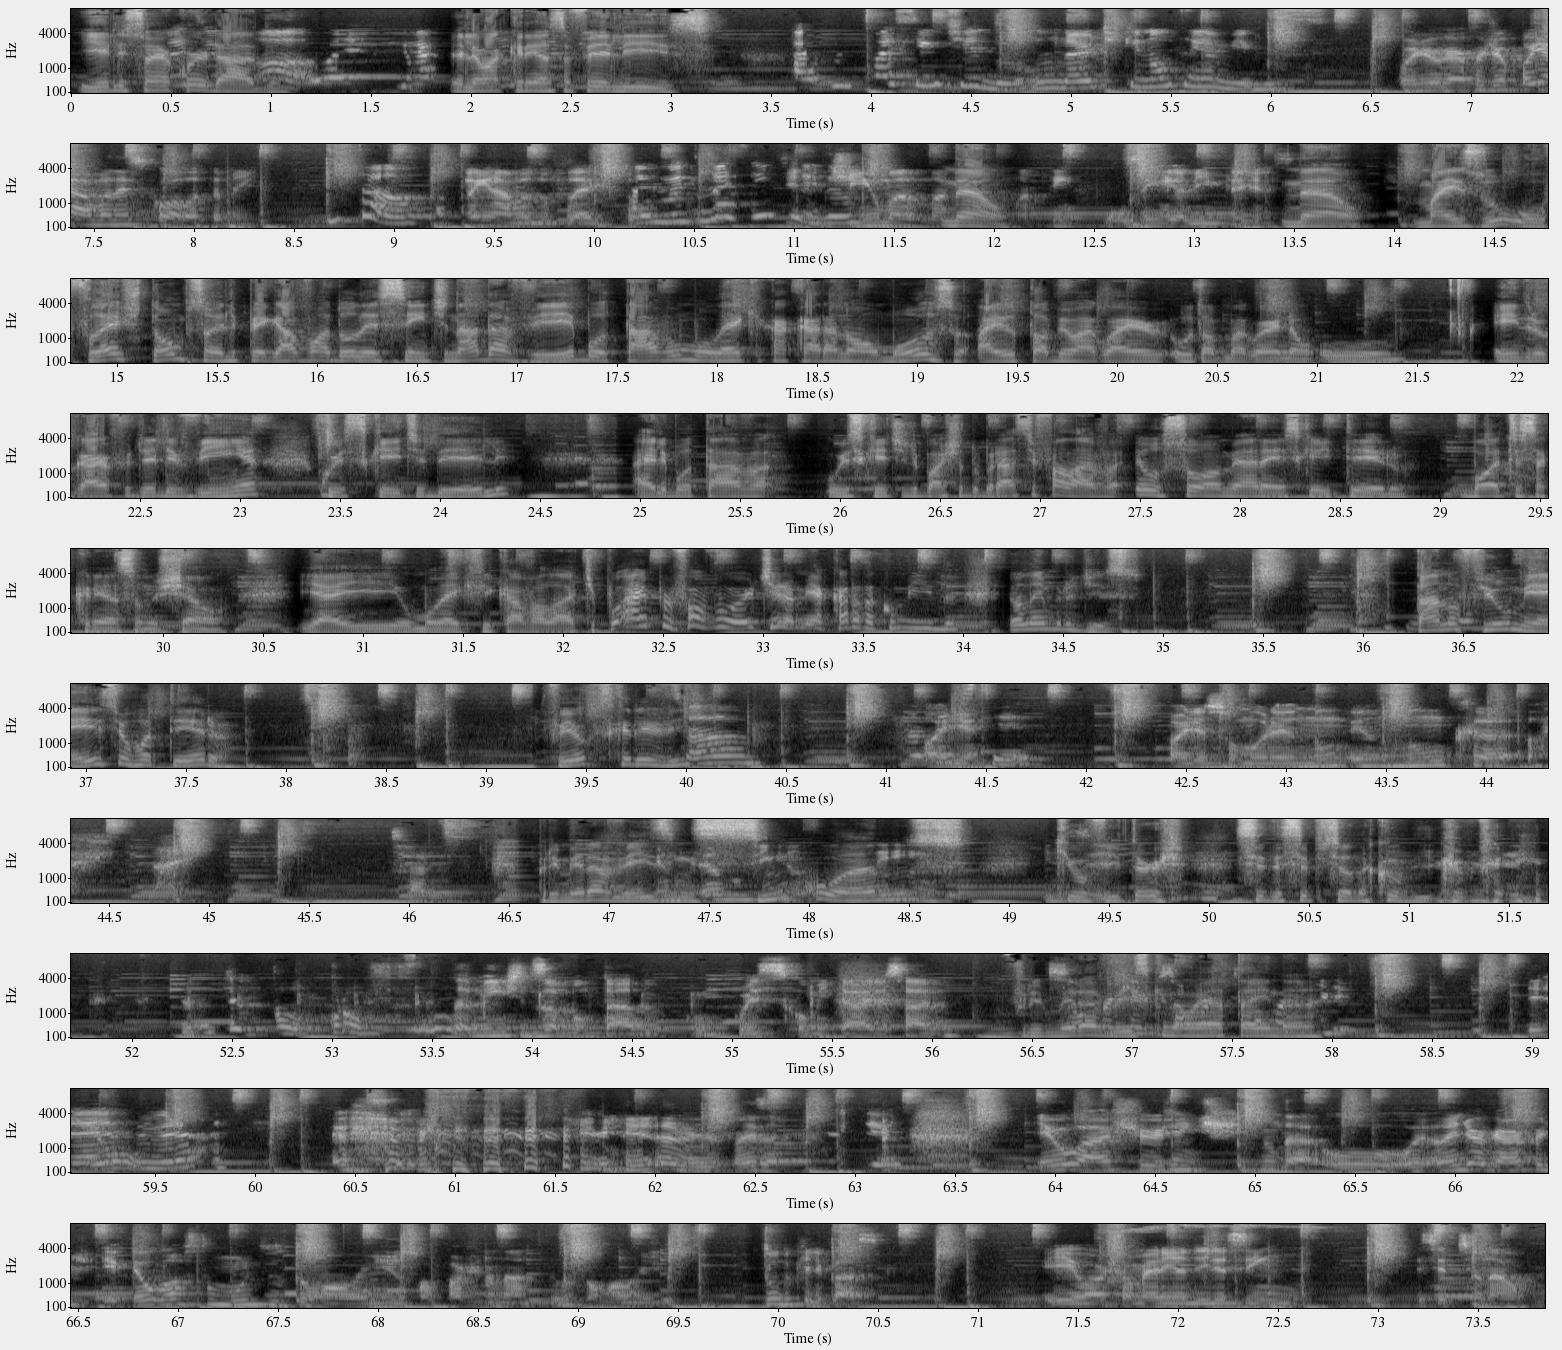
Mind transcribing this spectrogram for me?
E ele sonha acordado. Ó, Ele é uma criança feliz. faz, não faz sentido. Um nerd que não tem amigos. O Andrew Garfield apanhava na escola também. Então, Apanhava do Flash. faz muito mais sentido. tinha uma, uma, Não. uma tensãozinha ali entre. Não, mas o, o Flash Thompson, ele pegava um adolescente nada a ver, botava um moleque com a cara no almoço, aí o Tobey Maguire, o Tobey Maguire não, o Andrew Garfield, ele vinha com o skate dele, aí ele botava o skate debaixo do braço e falava, eu sou Homem-Aranha skateiro, bote essa criança no chão. E aí o moleque ficava lá, tipo, ai, por favor, tira minha cara da comida. Eu lembro disso. Tá no filme, é esse o roteiro. Fui eu que escrevi. Só Olha. Olha, Somora, eu, nu- eu nunca. Sabe? Primeira vez Eu- em eu cinco anos que o. Vitor se decepciona comigo, velho. Eu tô profundamente desapontado com, com esses comentários, sabe? Primeira porque- vez que não é a Tainá. porque- É, a Eu, primeira primeira vez, pois é. Eu acho, gente, não dá. O, o Andrew Garfield, eu- eu gosto muito do Tom Holland, eu sou apaixonado pelo Tom Holland. Tudo que ele faz. Eu acho a Homem-Aranha dele, assim, excepcional.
